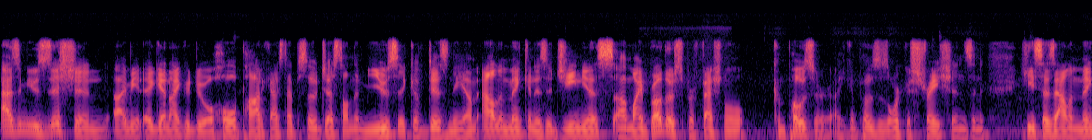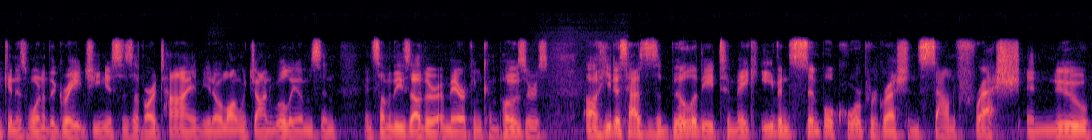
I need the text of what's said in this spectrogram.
as a musician, I mean, again, I could do a whole podcast episode just on the music of Disney. Um, Alan Menken is a genius. Uh, my brother's professional composer. He composes orchestrations, and he says Alan Menken is one of the great geniuses of our time. You know, along with John Williams and and some of these other American composers. Uh, he just has this ability to make even simple chord progressions sound fresh and new.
